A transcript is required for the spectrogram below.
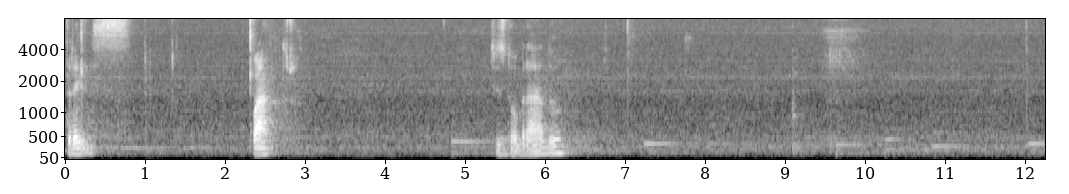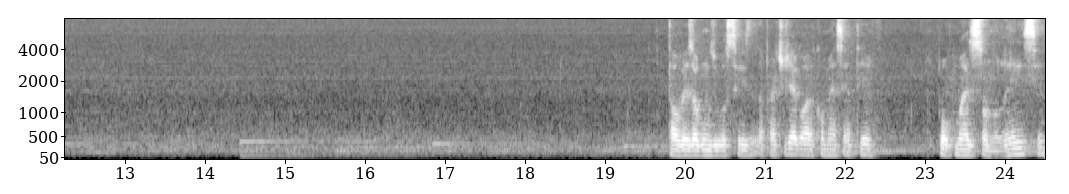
três, quatro, desdobrado. Talvez alguns de vocês a partir de agora comecem a ter pouco mais de sonolência.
